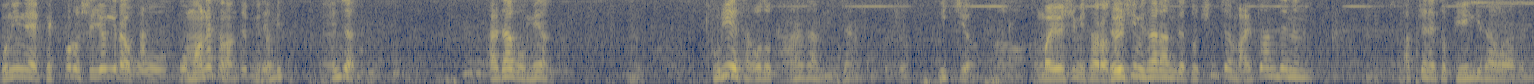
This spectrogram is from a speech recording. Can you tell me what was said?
본인의 100% 실력이라고 오만해서는 안안 됩니다. 됩니다. 네. 진짜 살다 보면 불의의 사고도 당하는 사람들 있잖아. 그렇죠. 있죠. 어. 정말 열심히 살아도 열심히 살았는데 또 진짜 말도 안 되는 앞전에 또 비행기 사고라든지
